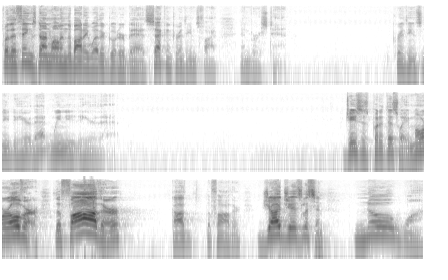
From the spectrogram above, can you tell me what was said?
for the things done while in the body, whether good or bad. 2 Corinthians 5 and verse 10. Corinthians need to hear that, and we need to hear that. Jesus put it this way Moreover, the Father, God the Father, judges, listen, no one.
